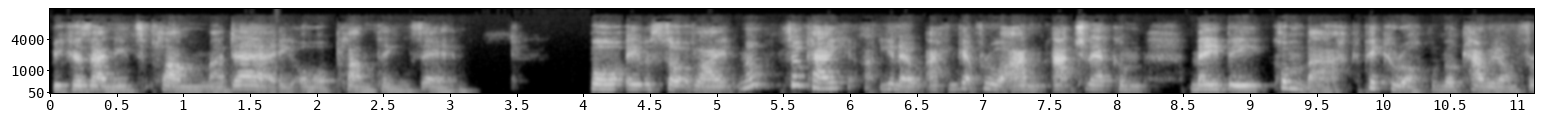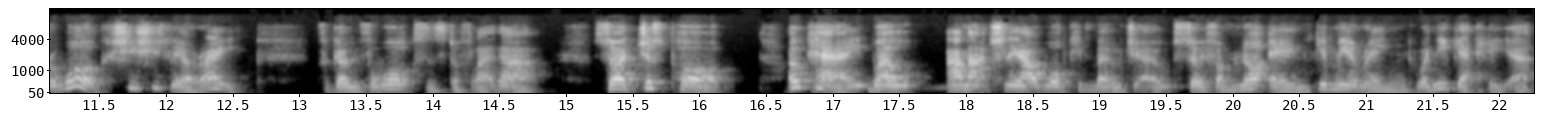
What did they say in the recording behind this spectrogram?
because I need to plan my day or plan things in but it was sort of like no it's okay. You know i can get through and actually i can maybe come back pick her up and we'll carry on for a walk. She's usually all right for going for walks and stuff like that. So i just thought okay well i'm actually out walking mojo. So if i'm not in give me a ring when you get here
